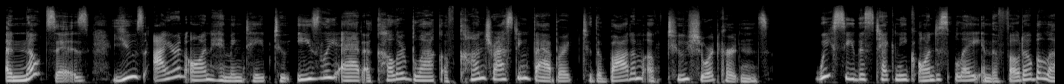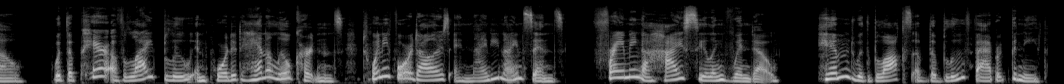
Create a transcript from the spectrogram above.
A note says use iron on hemming tape to easily add a color block of contrasting fabric to the bottom of two short curtains. We see this technique on display in the photo below with a pair of light blue imported Hannalill curtains, $24.99, framing a high ceilinged window hemmed with blocks of the blue fabric beneath.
